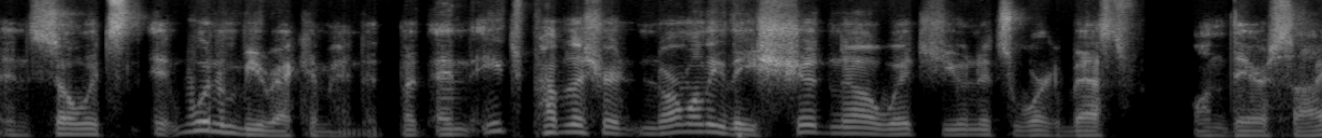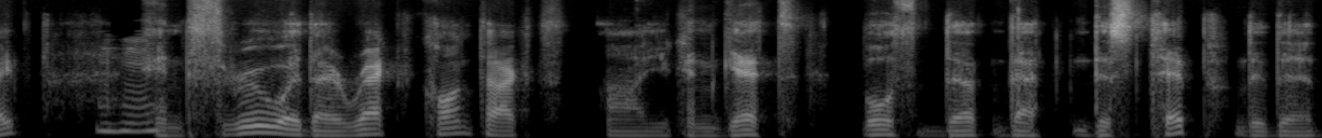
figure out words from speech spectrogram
and so it's it wouldn't be recommended but and each publisher normally they should know which units work best on their site Mhm. and through a direct contact uh, you can get both that that this tip the, the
